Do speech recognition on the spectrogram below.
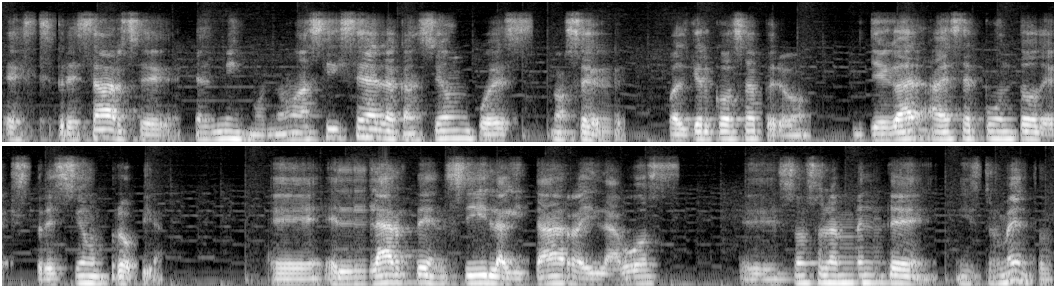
expresarse él mismo, ¿no? Así sea la canción, pues, no sé, cualquier cosa, pero llegar a ese punto de expresión propia. Eh, el arte en sí, la guitarra y la voz eh, son solamente instrumentos.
